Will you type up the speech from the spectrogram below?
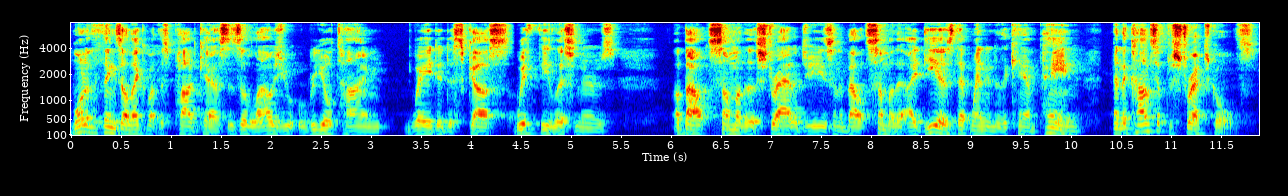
one of the things I like about this podcast is it allows you a real time way to discuss with the listeners about some of the strategies and about some of the ideas that went into the campaign and the concept of stretch goals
